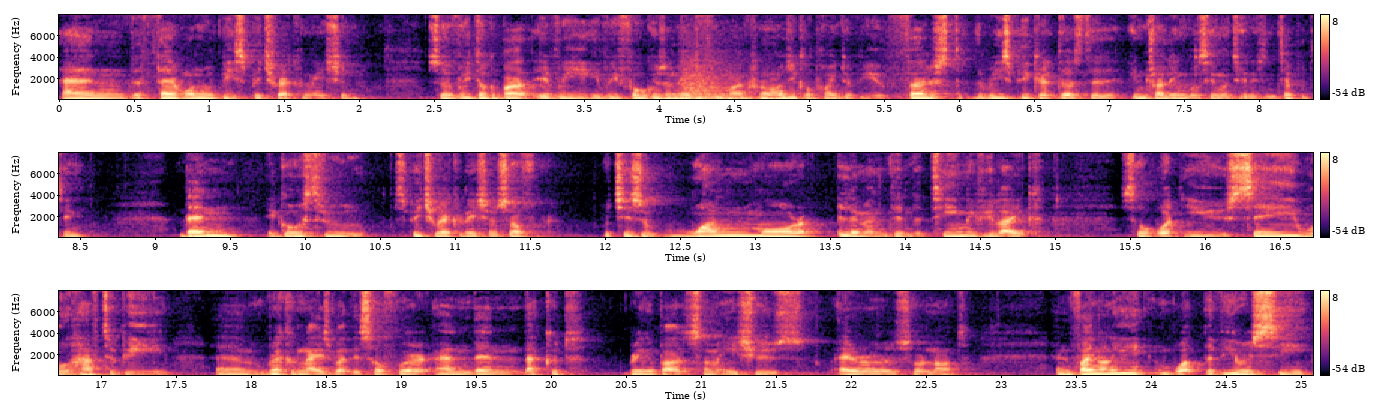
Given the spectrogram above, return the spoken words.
And the third one would be speech recognition. So if we talk about, if we, if we focus on it from a chronological point of view, first the respeaker does the intralingual simultaneous interpreting, then it goes through speech recognition software, which is one more element in the team, if you like. So what you say will have to be um, recognized by the software and then that could bring about some issues, errors or not. And finally, what the viewers see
